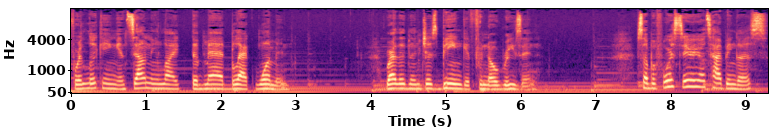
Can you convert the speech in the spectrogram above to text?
for looking and sounding like the mad black woman rather than just being it for no reason. So before stereotyping us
